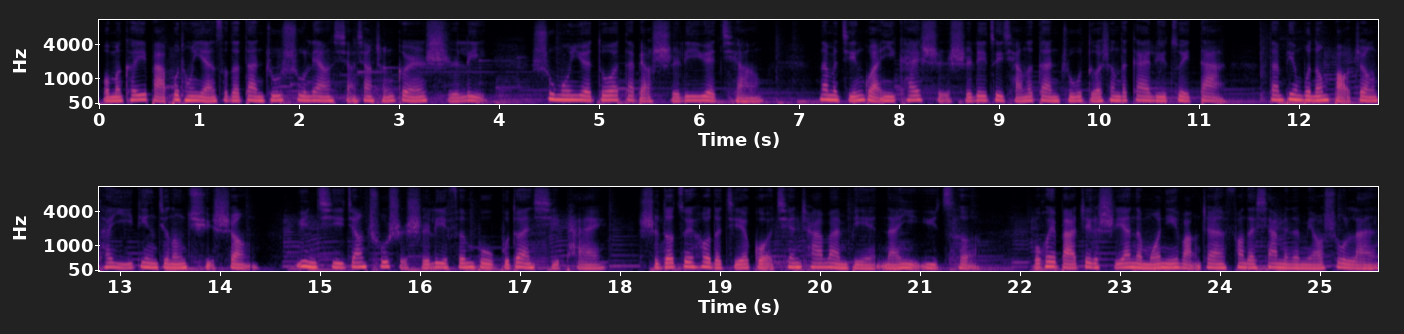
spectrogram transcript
我们可以把不同颜色的弹珠数量想象成个人实力，数目越多代表实力越强。那么，尽管一开始实力最强的弹珠得胜的概率最大，但并不能保证它一定就能取胜。运气将初始实力分布不断洗牌，使得最后的结果千差万别，难以预测。我会把这个实验的模拟网站放在下面的描述栏，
